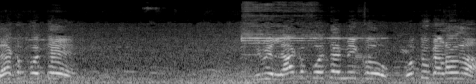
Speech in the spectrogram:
లేకపోతే ఇవి లేకపోతే మీకు పొద్దు గడవదా?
